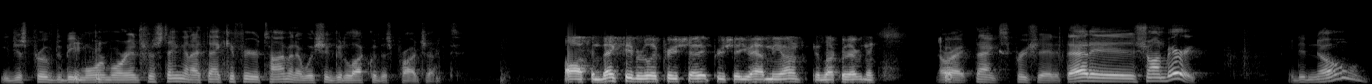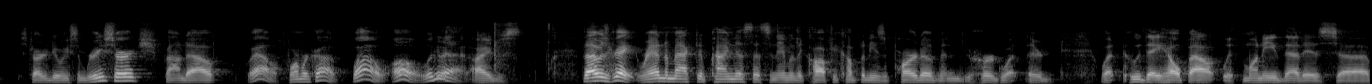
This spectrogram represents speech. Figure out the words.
you just proved to be more and more interesting. And I thank you for your time, and I wish you good luck with this project. Awesome. Thanks, Steve. I really appreciate it. Appreciate you having me on. Good luck with everything. All right, thanks. Appreciate it. That is Sean Berry. I didn't know. Started doing some research. Found out. Wow, former cop. Wow. Oh, look at that. I just. That was great. Random Act of Kindness. That's the name of the coffee company he's a part of, and you heard what they're, what who they help out with money that is uh,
